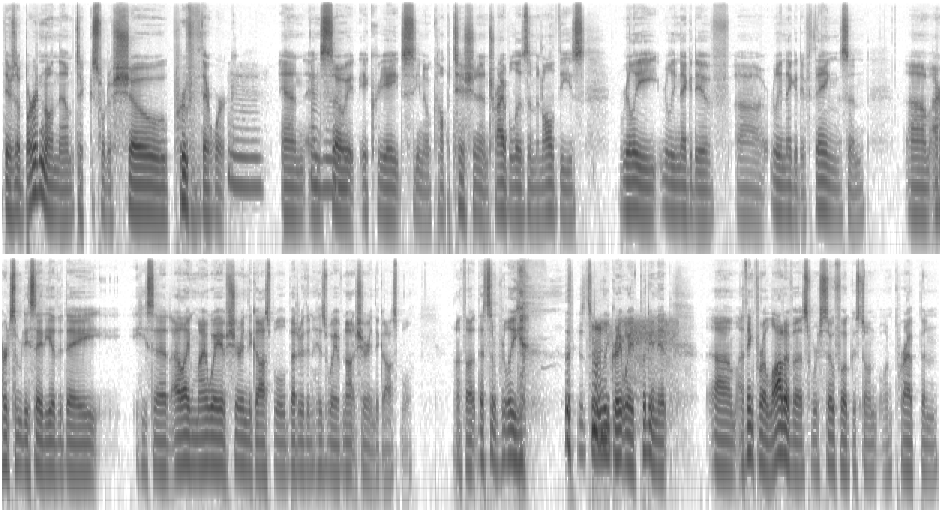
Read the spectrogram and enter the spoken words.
there's a burden on them to sort of show proof of their work. Mm. And and so mm-hmm. it, it creates, you know, competition and tribalism and all these really, really negative uh, really negative things. And um, I heard somebody say the other day, he said, I like my way of sharing the gospel better than his way of not sharing the gospel. And I thought that's a really that's a really great way of putting it. Um, I think for a lot of us, we're so focused on, on prep and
